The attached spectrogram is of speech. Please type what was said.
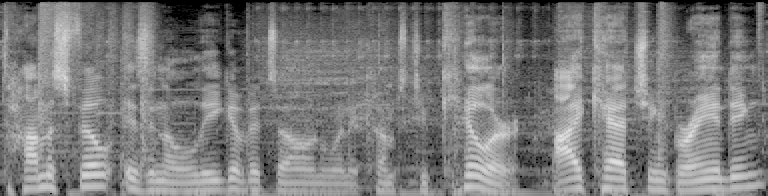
Thomasville is in a league of its own when it comes to killer, eye catching branding,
